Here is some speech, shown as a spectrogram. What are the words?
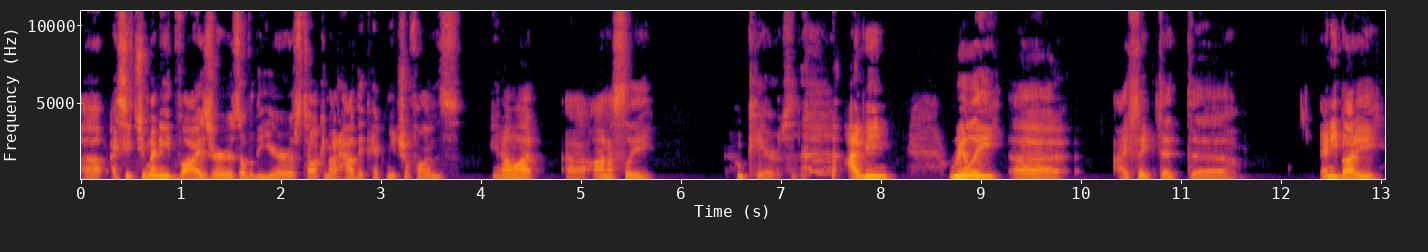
Uh, I see too many advisors over the years talking about how they pick mutual funds. You know what? Uh, honestly, who cares? I mean, really, uh, I think that uh, anybody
